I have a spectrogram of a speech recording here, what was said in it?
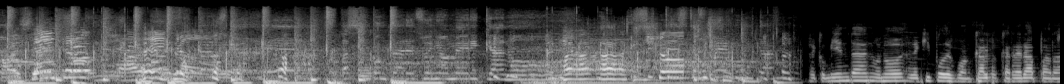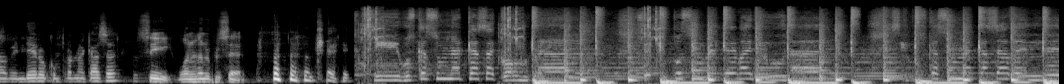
para el centro y adentro. ¿Recomiendan o no el equipo de Juan Carlos Carrera para vender o comprar una casa? Sí, 100%. okay. Si buscas una casa, comprar. Su equipo siempre te va a ayudar. Si buscas una casa, vender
